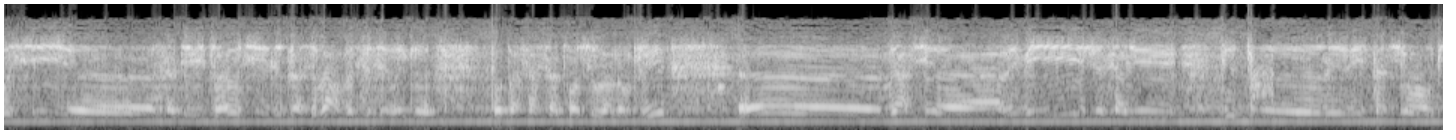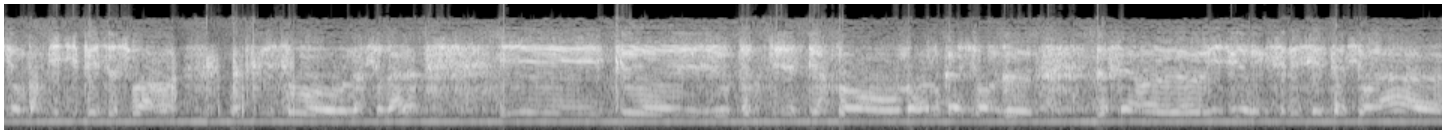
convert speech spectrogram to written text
aussi, euh, ça t'évitera aussi le déplacement, parce que c'est vrai qu'on ne peut pas faire ça trop souvent non plus. Euh, merci à Rémi, je salue toutes les, les stations qui ont participé ce soir au QSO national, et que j'espère qu'on aura l'occasion de, de faire euh, visuel avec ces, ces stations-là euh,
